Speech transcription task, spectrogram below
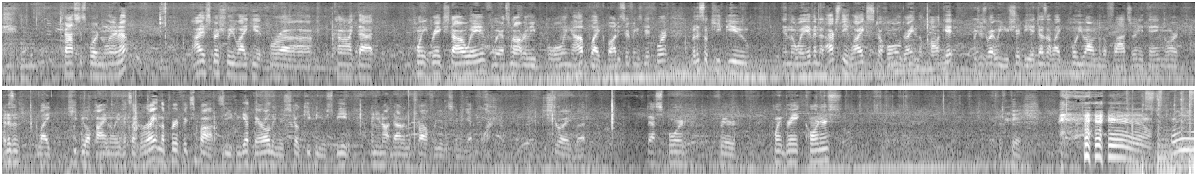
fish. Fastest board in the lineup. I especially like it for uh, kind of like that point break style wave where it's not really bowling up like body surfing is good for. But this will keep you in the wave and it actually likes to hold right in the pocket, which is right where you should be. It doesn't like pull you out into the flats or anything or it doesn't like keep you up high in the wave. It's like right in the perfect spot so you can get barreled and you're still keeping your speed and you're not down in the trough where you're just gonna get destroyed. But best board for point break corners. The fish.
